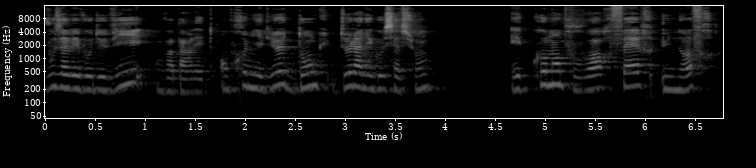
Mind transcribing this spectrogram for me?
vous avez vos devis. On va parler en premier lieu donc de la négociation et comment pouvoir faire une offre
